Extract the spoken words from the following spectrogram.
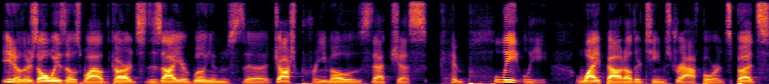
you know, there's always those wild cards, the Ziaire Williams, the Josh Primos that just completely wipe out other teams' draft boards. But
